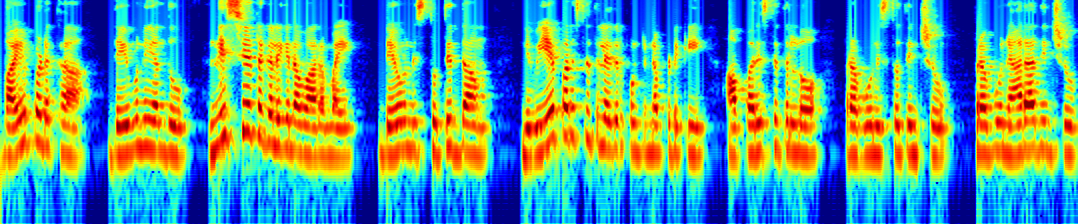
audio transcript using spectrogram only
భయపడక దేవుని యందు నిశ్చయత కలిగిన వారమై దేవుని స్థుతిద్దాం నువ్వు ఏ పరిస్థితులు ఎదుర్కొంటున్నప్పటికీ ఆ పరిస్థితుల్లో ప్రభువుని స్థుతించు ప్రభువుని ఆరాధించు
